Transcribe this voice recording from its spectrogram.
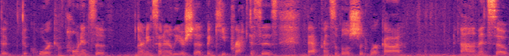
the, the core components of learning centered leadership and key practices that principals should work on. Um, and so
